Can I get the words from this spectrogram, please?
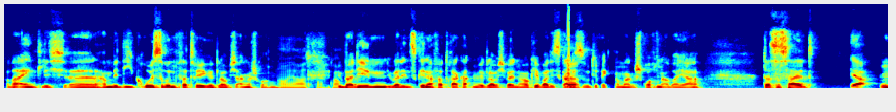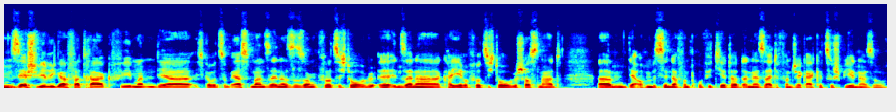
Aber eigentlich äh, haben wir die größeren Verträge, glaube ich, angesprochen. Oh ja, über den, über den Skinner-Vertrag hatten wir, glaube ich, bei den Hockey-Buddies gar ja. nicht so direkt nochmal gesprochen, aber ja, das ist halt ja, ein sehr schwieriger Vertrag für jemanden, der, ich glaube, zum ersten Mal in seiner Saison 40 Tore, äh, in seiner Karriere 40 Tore geschossen hat, ähm, der auch ein bisschen davon profitiert hat, an der Seite von Jack Eichel zu spielen. Also,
